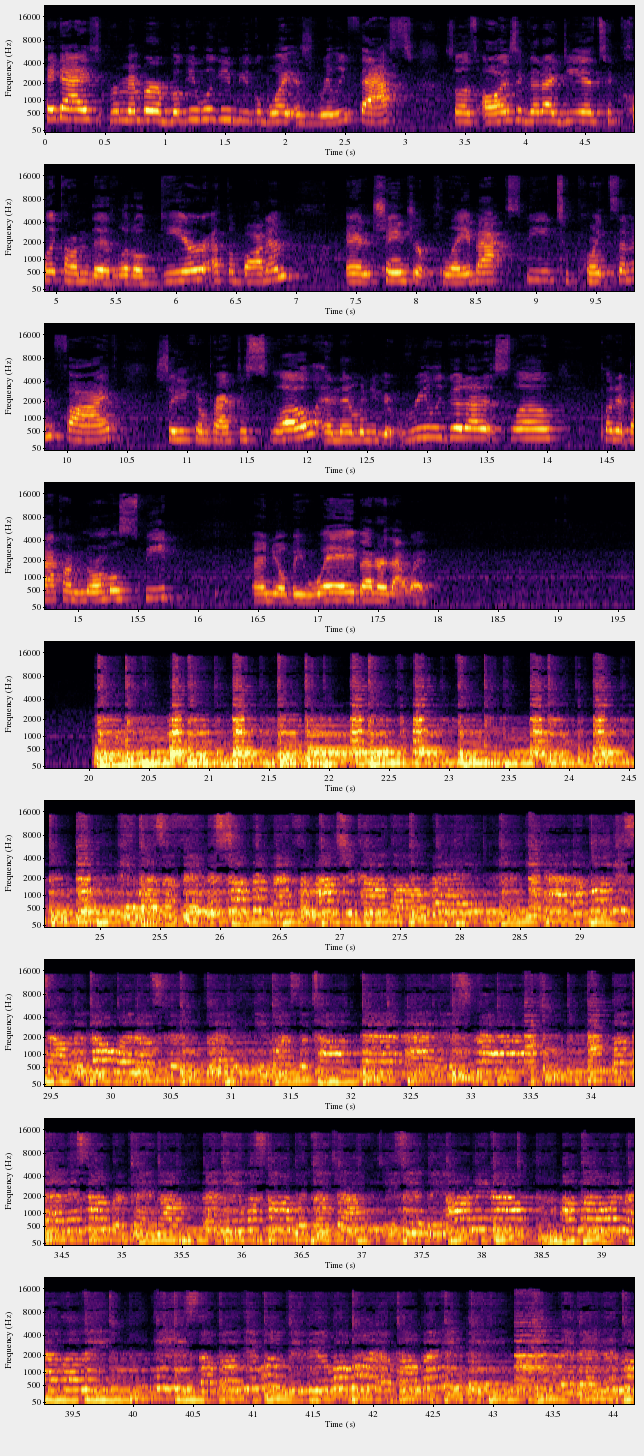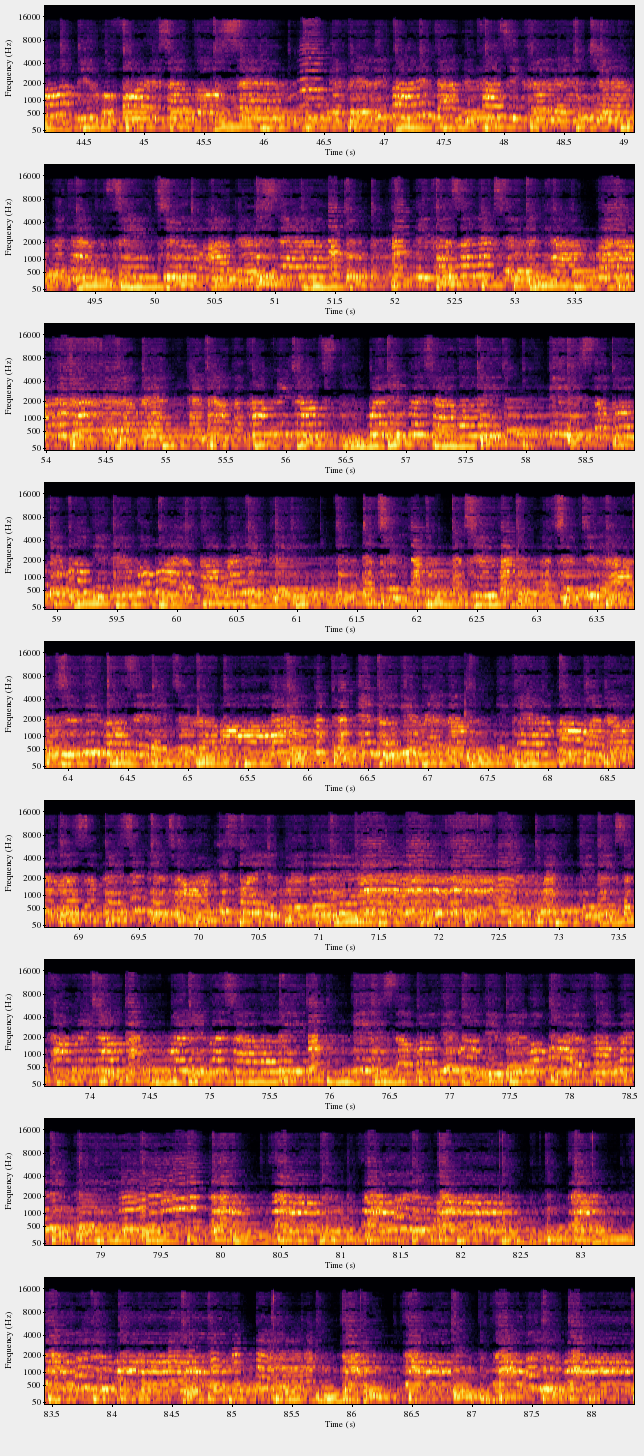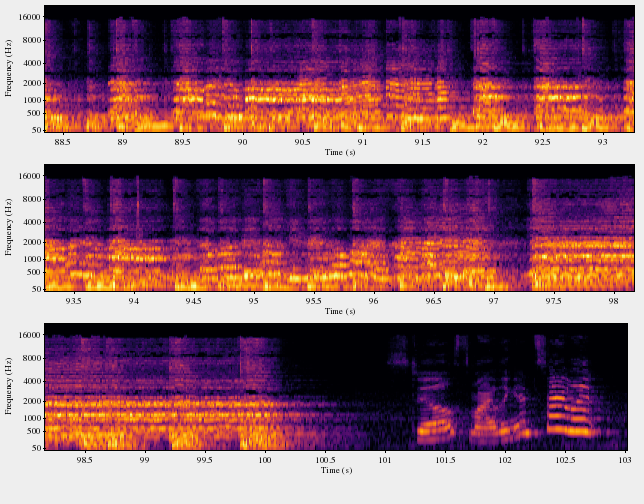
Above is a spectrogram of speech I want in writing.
Hey guys, remember Boogie Woogie Bugle Boy is really fast, so it's always a good idea to click on the little gear at the bottom and change your playback speed to 0.75 so you can practice slow and then when you get really good at it slow, put it back on normal speed and you'll be way better that way. still smiling and silent.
